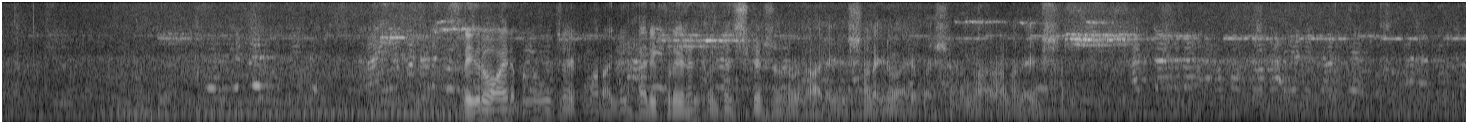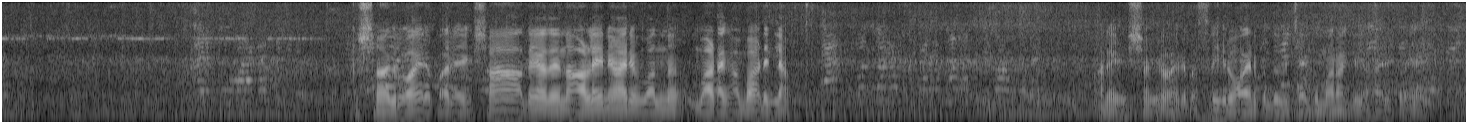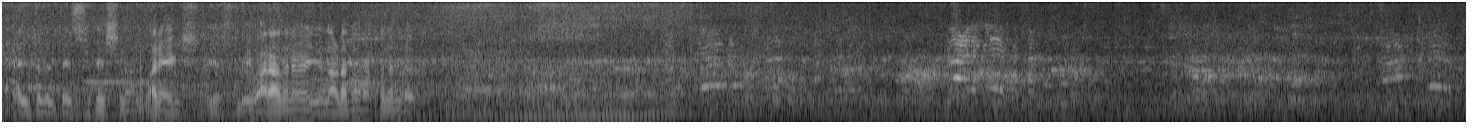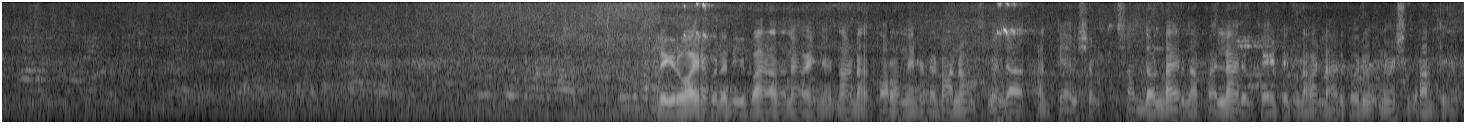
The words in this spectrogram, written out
ശ്രീ ഗുരുവായൂരപ്പൻ ജയകുമാർ അഖിൽ ഹരിപ്രിയ ഹെൽത്ത് എഡ്യൂക്കേഷൻ ഹരേ കൃഷ്ണ ഹരേ ഗുരുവായൂരപ്പ നാരായണ ഹരേ കൃഷ്ണ. കൃഷ്ണ ഗുരുവായൂർ ഹരേ കൃഷ്ണ അതെ അതെ. നാളെ ഇനി ആരും വന്ന് മടങ്ങാൻ പാടില്ല. Hare Krishna Guruvayurappa Shri Guruvayurappan Jayakumar ഹരിപ്രയായി Haripriya health wealth education Hare Krishna. Shri ആരാധന കഴിഞ്ഞ് നട തുറക്കുന്നുണ്ട്. ശ്രീ ഗുരുവായൂരപ്പന്റെ ദീപാരാധന കഴിഞ്ഞ് നട തുറന്നിട്ടുണ്ട്. കേട്ടോ അനൗൺസ്മെന്റ് അത്യാവശ്യം ശബ്ദം ഉണ്ടായിരുന്നു. അപ്പോൾ എല്ലാവരും കേട്ടിട്ടുണ്ടാവും. എല്ലാവർക്കും ഒരു നിമിഷം പ്രാർത്ഥിക്കാം.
